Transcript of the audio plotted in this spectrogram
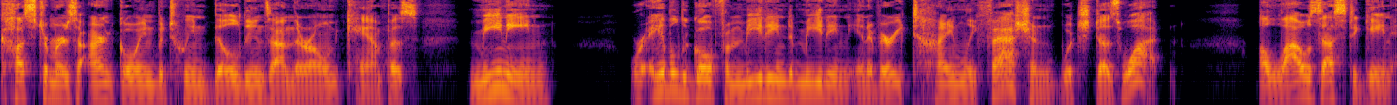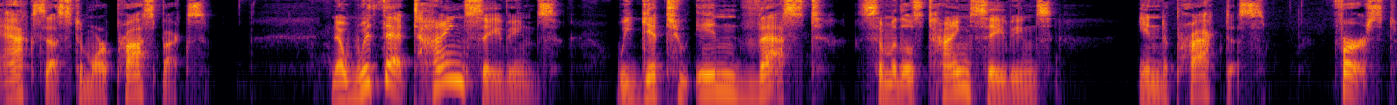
Customers aren't going between buildings on their own campus, meaning we're able to go from meeting to meeting in a very timely fashion, which does what? Allows us to gain access to more prospects. Now, with that time savings, we get to invest some of those time savings into practice. First,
